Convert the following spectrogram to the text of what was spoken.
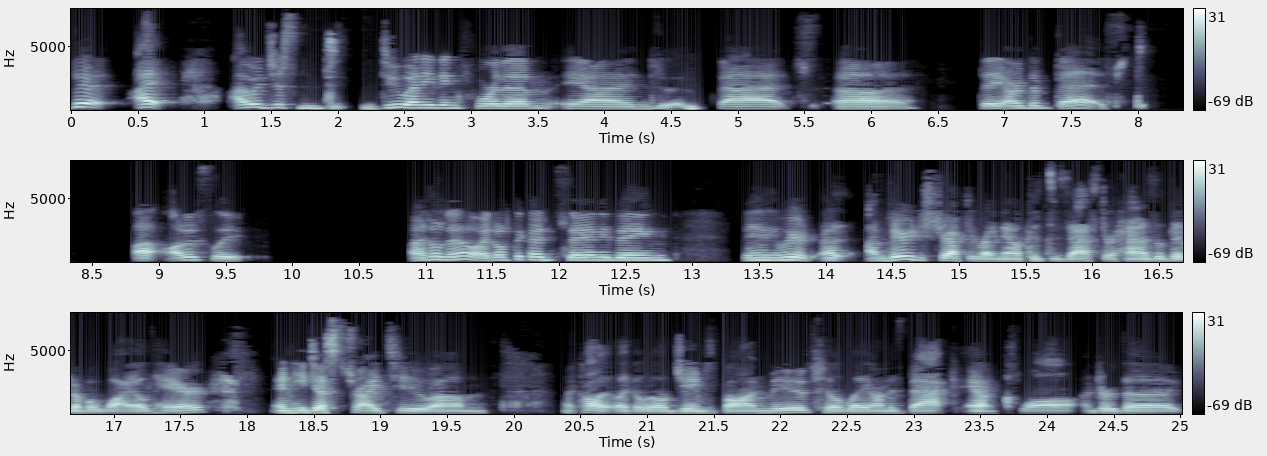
that I I would just d- do anything for them and that uh they are the best. Uh, honestly, I don't know. I don't think I'd say anything anything weird. I, I'm very distracted right now because Disaster has a bit of a wild hair and he just tried to um I call it like a little James Bond move. He'll lay on his back and claw under the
